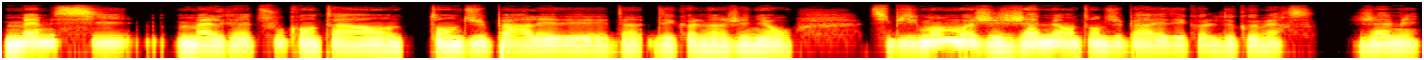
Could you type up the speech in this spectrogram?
même si malgré tout, quand tu as entendu parler d'écoles d'ingénieurs, typiquement moi j'ai jamais entendu parler d'école de commerce, jamais.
